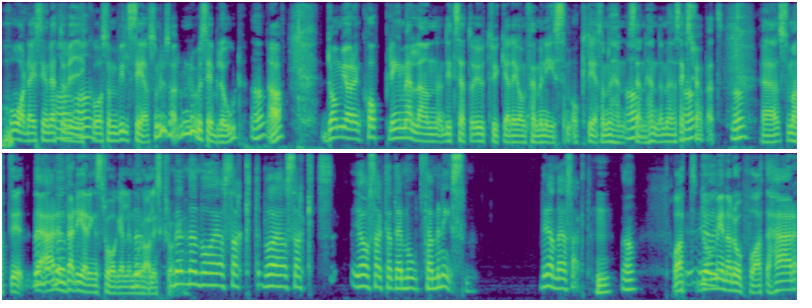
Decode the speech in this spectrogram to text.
hårda i sin retorik ja. och som vill se, som du sa, de vill se blod. Ja. Ja. De gör en koppling mellan ditt sätt att uttrycka dig om feminism och det som Ja. sen hände med sexköpet. Eh, som att det, det Men- är men- en värderingsfråga eller moralisk fråga. Men, men vad har jag sagt? Vad har jag sagt? Jag har sagt att det är mot feminism. Det är det enda jag har sagt. Mm. Ja. Och att de Jag- menar då på att det här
